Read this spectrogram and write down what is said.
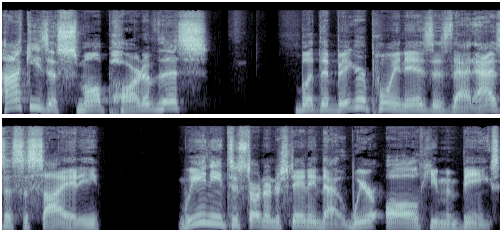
hockey's a small part of this, but the bigger point is is that as a society, we need to start understanding that we're all human beings.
